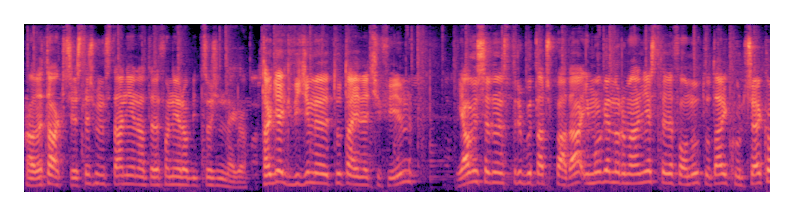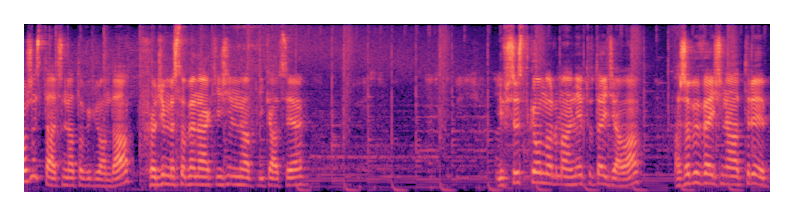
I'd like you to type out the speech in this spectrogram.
Ale tak, czy jesteśmy w stanie na telefonie robić coś innego? Tak jak widzimy, tutaj leci film. Ja wyszedłem z trybu touchpada i mogę normalnie z telefonu tutaj, kurczę, korzystać. Na to wygląda. Wchodzimy sobie na jakieś inne aplikacje. I wszystko normalnie tutaj działa. A żeby wejść na tryb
